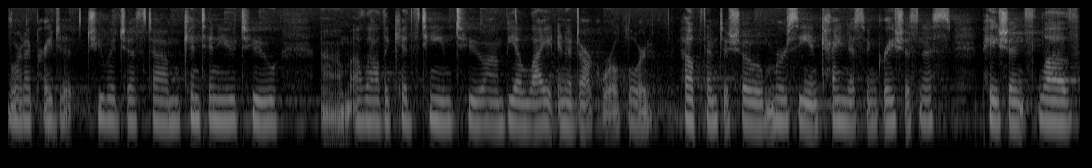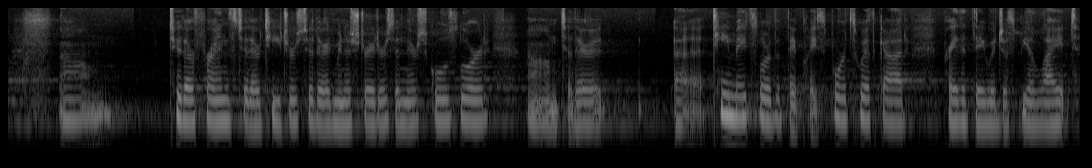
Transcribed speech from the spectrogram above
Lord, I pray that you would just um, continue to um, allow the kids' team to um, be a light in a dark world, Lord. Help them to show mercy and kindness and graciousness, patience, love um, to their friends, to their teachers, to their administrators in their schools, Lord, um, to their uh, teammates, Lord, that they play sports with, God. Pray that they would just be a light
